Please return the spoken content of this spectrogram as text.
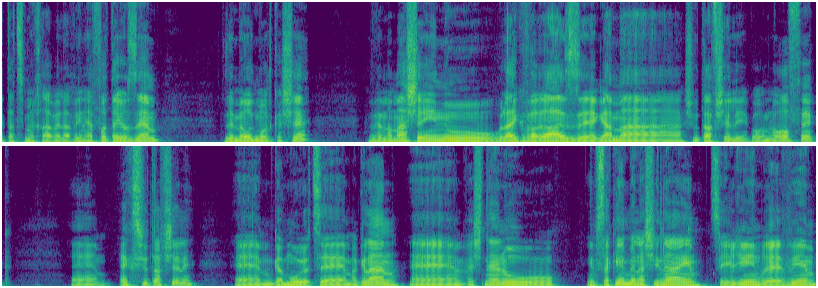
את- עצמך ולהבין איפה אתה יוזם, זה מאוד מאוד קשה. וממש היינו, אולי כבר אז, אה, גם השותף שלי, קוראים לו אופק, אה, אקס שותף שלי, אה, גם הוא יוצא מגלן, אה, ושנינו עם סכין בין השיניים, צעירים, רעבים,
